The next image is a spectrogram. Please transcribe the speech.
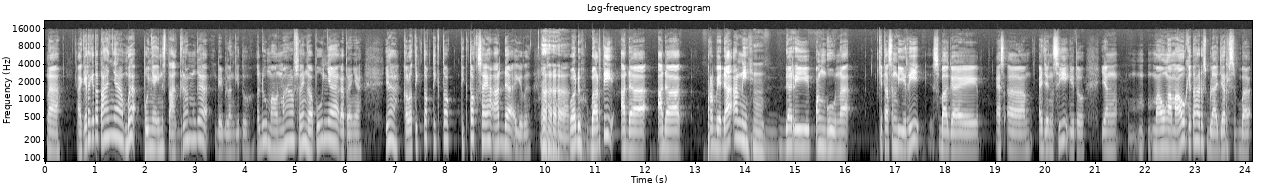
Nah akhirnya kita tanya mbak punya Instagram nggak? Dia bilang gitu. Aduh mohon maaf saya nggak punya katanya ya kalau TikTok TikTok TikTok saya ada gitu. Waduh berarti ada ada perbedaan nih Hmm. dari pengguna kita sendiri sebagai as um, agency gitu. Yang mau nggak mau kita harus belajar seba-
